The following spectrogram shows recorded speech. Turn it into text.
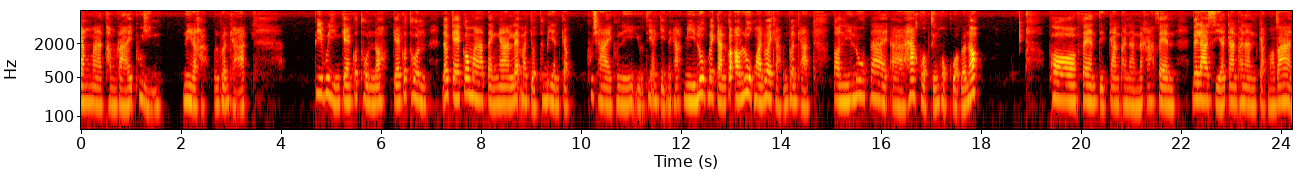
ยังมาทำร้ายผู้หญิงนี่แหละค่ะเพื่อนๆค่ะพี่ผู้หญิงแกก็ทนเนาะแกก็ทน แล้วแกก็มาแต่งงานและมาจดทะเบียนกับผู้ชายคนนี้อยู่ที่อังกฤษนะคะ มีลูกด้วยกันก็เอาลูกมาด้วยค่ะเพื่อนๆค่ะ ตอนนี้ลูกได้อ่าห้าขวบถึงหกขวบแล้วเนาะ พอแฟนติดการพนันนะคะ แฟนเวลาเสียการพนันกลับมาบ้าน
